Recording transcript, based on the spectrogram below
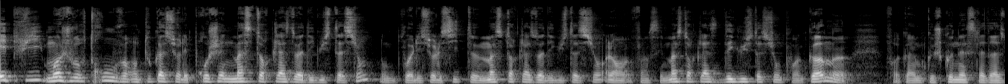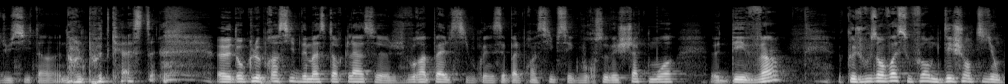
Et puis, moi, je vous retrouve en tout cas sur les prochaines masterclass de la dégustation. Donc, vous pouvez aller sur le site masterclass de la dégustation. Alors, enfin, c'est masterclassdégustation.com. Il faudra quand même que je connaisse l'adresse du site hein, dans le podcast. Euh, donc, le principe des masterclass, euh, je vous rappelle, si vous connaissez pas le principe, c'est que vous recevez chaque mois euh, des vins que je vous envoie sous forme d'échantillons.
